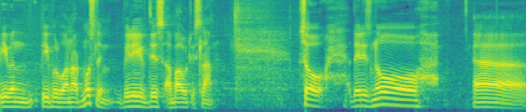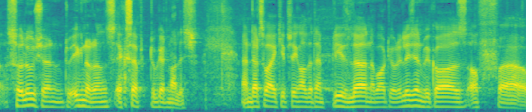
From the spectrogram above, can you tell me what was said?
even people who are not Muslim believe this about Islam. So there is no uh, solution to ignorance except to get knowledge. And that's why I keep saying all the time, please learn about your religion because of uh,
